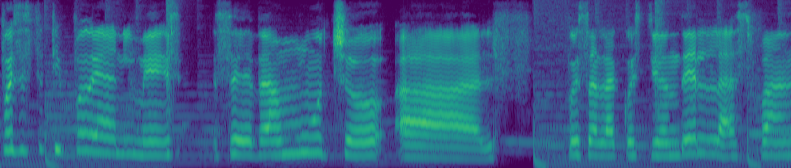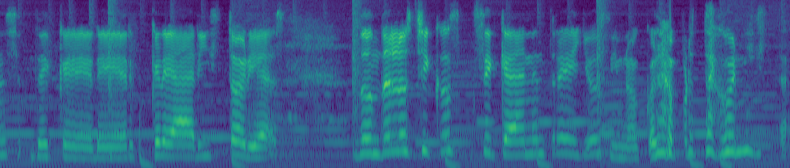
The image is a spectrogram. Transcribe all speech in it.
pues este tipo de animes se da mucho al pues a la cuestión de las fans de querer crear historias donde los chicos se quedan entre ellos y no con la protagonista.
